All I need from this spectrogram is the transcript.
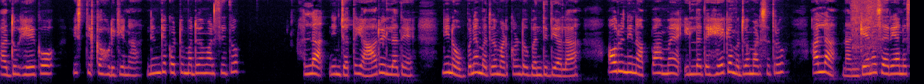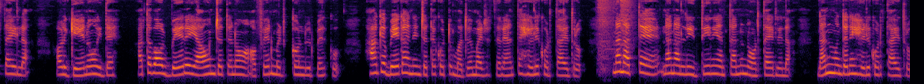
ಅದು ಹೇಗೋ ಇಷ್ಟು ಚಿಕ್ಕ ಹುಡುಗಿನ ನಿನಗೆ ಕೊಟ್ಟು ಮದುವೆ ಮಾಡಿಸಿದ್ದು? ಅಲ್ಲ ನಿನ್ನ ಜೊತೆ ಯಾರೂ ಇಲ್ಲದೆ ನೀನು ಒಬ್ಬನೇ ಮದುವೆ ಮಾಡಿಕೊಂಡು ಬಂದಿದ್ದೀಯಲ್ಲ ಅವರು ನಿನ್ನ ಅಪ್ಪ, ಅಮ್ಮ ಇಲ್ಲದೆ ಹೇಗೆ ಮದುವೆ ಮಾಡಿಸಿದ್ರು? ಅಲ್ಲ, ನನಗೇನೋ ಸರಿ ಅನ್ನಿಸ್ತಾ ಇಲ್ಲ. ಅವಳಿಗೇನೋ ಇದೆ. ಅಥವಾ ಅವಳು ಬೇರೆ ಯಾವನ ಜೊತೆನೋ ಅಫೇರ್ ಮೆಟ್ಕೊಂಡಿರಬೇಕು ಹಾಗೆ ಬೇಗ ನಿನ್ನ ಜೊತೆ ಕೊಟ್ಟು ಮದುವೆ ಮಾಡಿರ್ತಾರೆ ಅಂತ ಹೇಳಿ ಕೊಡ್ತಾ ಇದ್ರು. ನನ್ನ ಅತ್ತೆ, ನಾನು ಅಲ್ಲಿ ಇದ್ದೀನಿ ಅಂತಲೂ ನೋಡ್ತಾ ಇರಲಿಲ್ಲ. ನನ್ನ ಮುಂದೆನೇ ಹೇಳಿಕೊಡ್ತಾ ಇದ್ರು.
